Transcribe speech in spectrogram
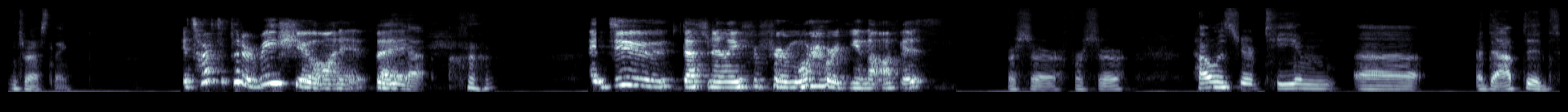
Interesting. it's hard to put a ratio on it, but yeah. I do definitely prefer more working in the office. For sure, for sure. How has your team uh, adapted?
